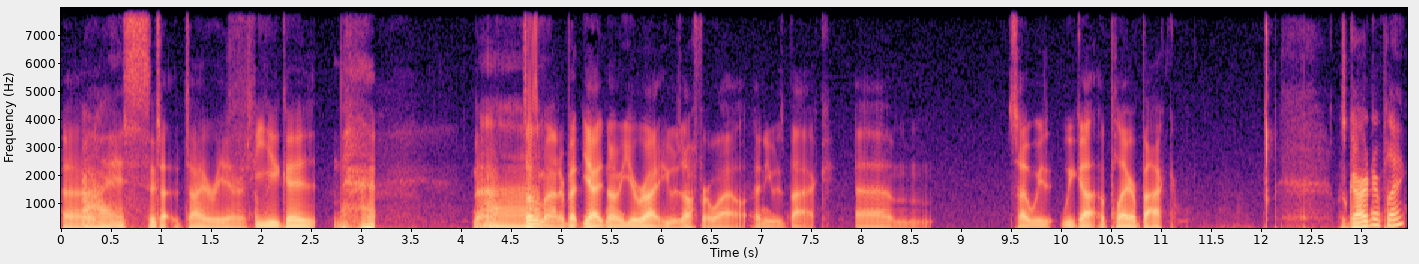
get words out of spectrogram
Uh, Uh, it's di- diarrhea or something. Hugo. no, uh, doesn't matter. But yeah, no, you're right. He was off for a while and he was back. Um, so we we got a player back. Was Gardner playing?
